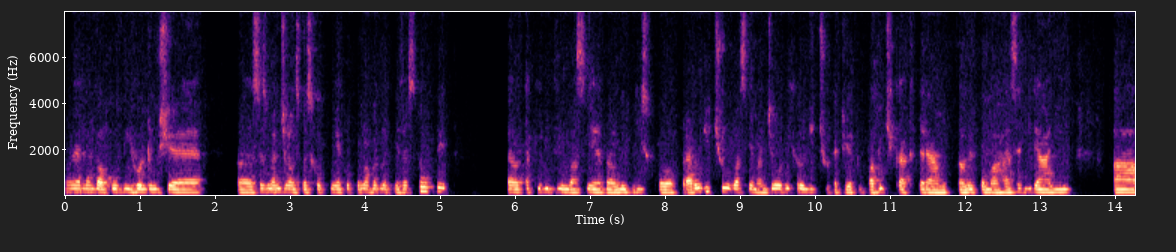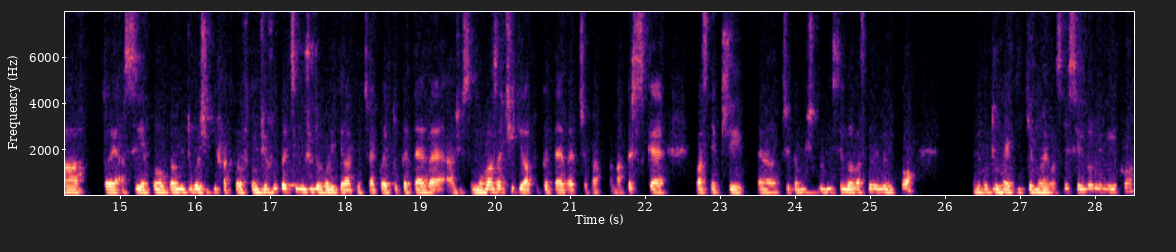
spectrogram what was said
No, já mám velkou výhodu, že eh, se s manželem jsme schopni jako plnohodnotně zastoupit. Eh, taky bydlím vlastně velmi blízko prarodičů, vlastně manželových rodičů, takže je tu babička, která mi velmi pomáhá s hlídáním a to je asi jako velmi důležitý faktor v tom, že vůbec si můžu dovolit dělat něco, jako je Tuke TV a že jsem mohla začít dělat Tuke TV třeba amateřské vlastně při, eh, při tom, když druhý syn byl vlastně miminko nebo druhé dítě moje vlastně syn byl miminko.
